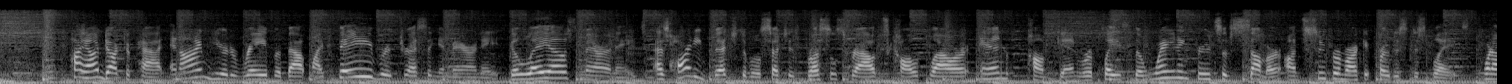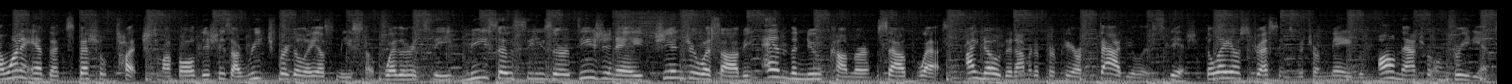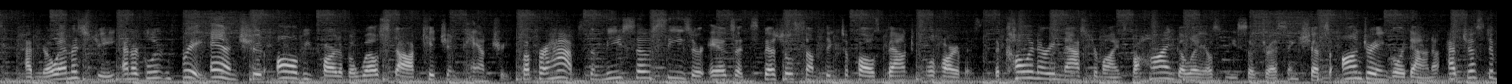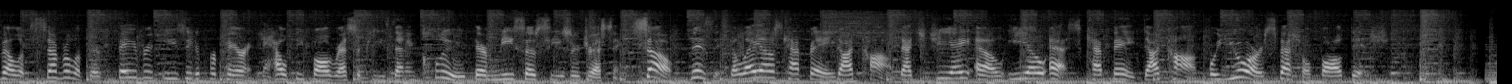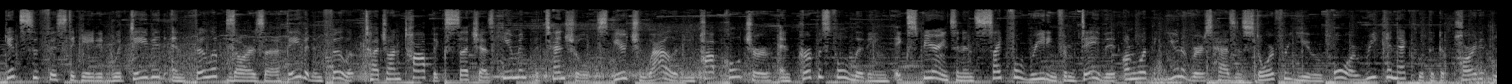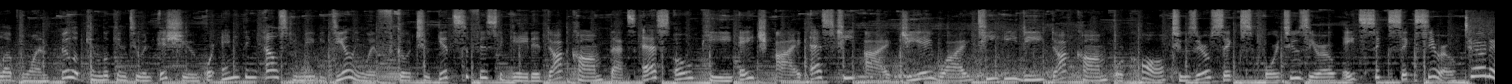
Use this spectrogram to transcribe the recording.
Hi, I'm Dr. Pat, and I'm here to rave about my favorite dressing and marinade, Galeos marinades. As hearty vegetables such as Brussels sprouts, cauliflower, and pumpkin replace the waning fruits of summer on supermarket produce displays. When I want to add that special touch to my fall dishes, I reach for Galeos miso. Whether it's the miso Caesar, Dijonais, ginger wasabi, and the newcomer Southwest, I know that I'm going to prepare a fabulous dish. Galeos dressings, which are made with all natural ingredients, have no MSG and are gluten free, and should all be part of a well stocked kitchen pantry. But perhaps the miso Caesar adds that special something to fall's bountiful harvest. The culinary masterminds behind Galeos miso dressing, chefs Andre and Gordana, have just developed several of their favorite easy to prepare and healthy fall recipes that include their miso Caesar dressing. So visit GaleosCafe.com. That's G A L E O S Cafe.com for your special fall dish. Get Sophisticated with David and Philip Zarza. David and Philip touch on topics such as human potential, spirituality, pop culture, and purposeful living. Experience an insightful reading from David on what the universe has in store for you, or reconnect with a departed loved one. Philip can look into an issue or anything else you may be dealing with. Go to getsophisticated.com. That's S O P H I S T I G A Y T E D.com or call 206 420 8660. Tune in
